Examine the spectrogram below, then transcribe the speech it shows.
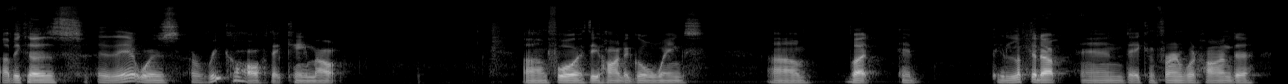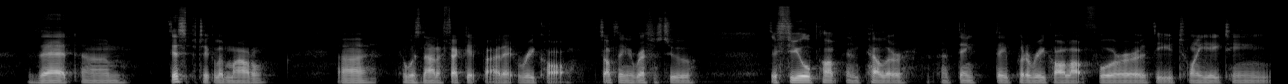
uh, because there was a recall that came out um, for the Honda Goldwings. Um, but it, they looked it up and they confirmed with Honda that um, this particular model uh, was not affected by that recall. Something in reference to the fuel pump impeller. I think they put a recall out for the 2018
